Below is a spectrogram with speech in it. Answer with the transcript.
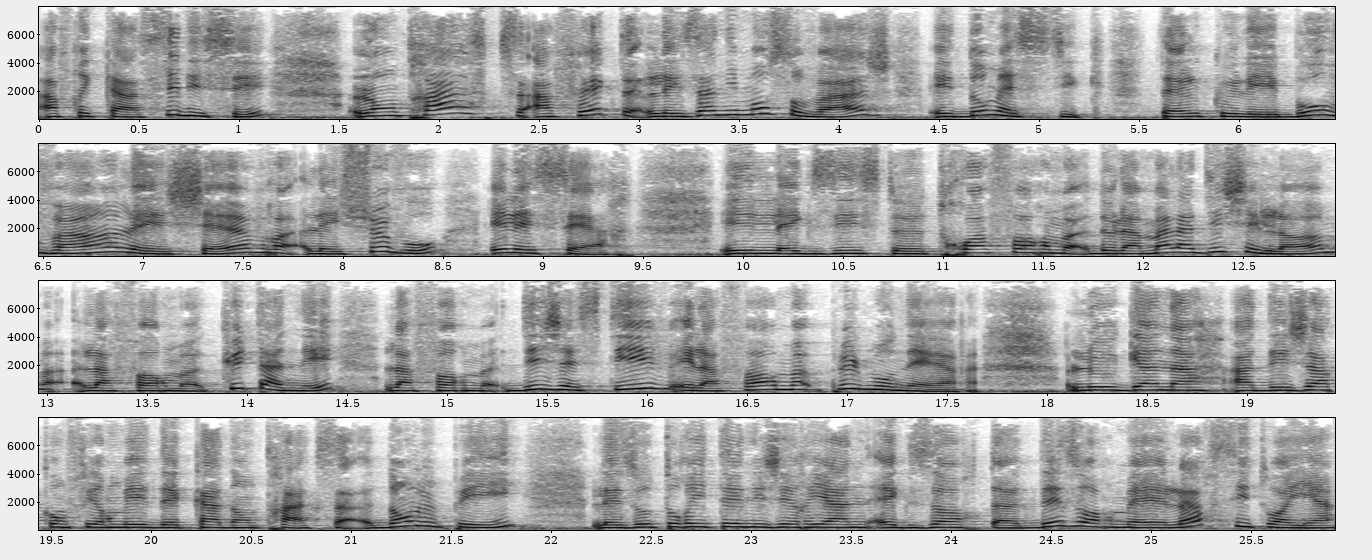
Africa CDC, l'anthrax affecte les animaux sauvages et d'autres domestiques tels que les bovins, les chèvres, les chevaux et les cerfs. Il existe trois formes de la maladie chez l'homme, la forme cutanée, la forme digestive et la forme pulmonaire. Le Ghana a déjà confirmé des cas d'anthrax dans le pays. Les autorités nigérianes exhortent désormais leurs citoyens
